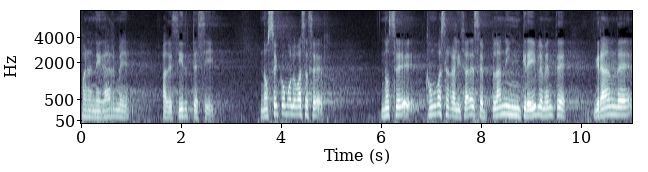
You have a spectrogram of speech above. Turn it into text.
para negarme a decirte sí? No sé cómo lo vas a hacer. No sé cómo vas a realizar ese plan increíblemente grande,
